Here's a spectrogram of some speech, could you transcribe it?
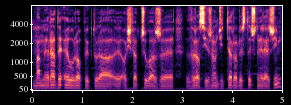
mamy Radę Europy, która e, oświadczyła, że w Rosji rządzi terrorystyczny reżim.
